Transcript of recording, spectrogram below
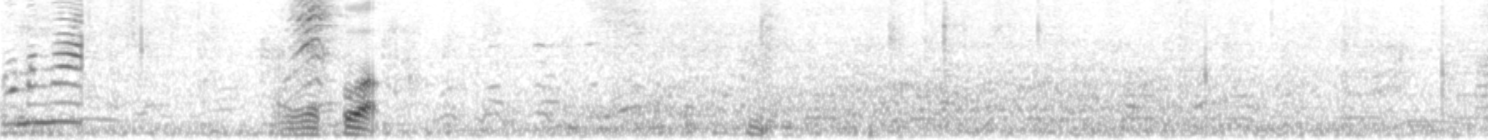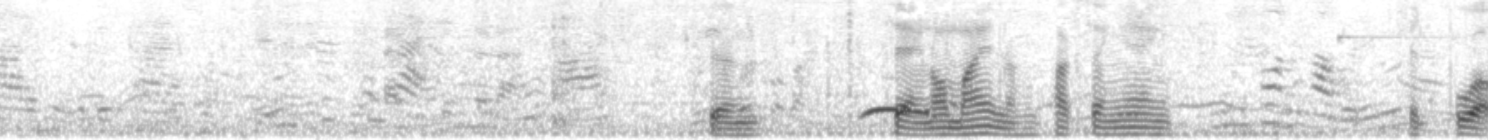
ว่ามันง่ายอันนี้พวกเครื่องแจงหน่อไม้เนาะผักสะแงงเป็นพวก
